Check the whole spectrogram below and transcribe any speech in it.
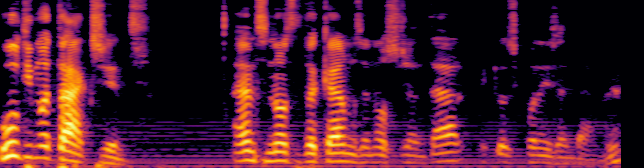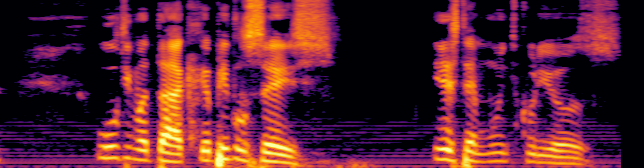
Último ataque, gente. Antes de nós atacarmos a nosso jantar, aqueles que forem jantar, não é? Último ataque, capítulo 6. Este é muito curioso.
